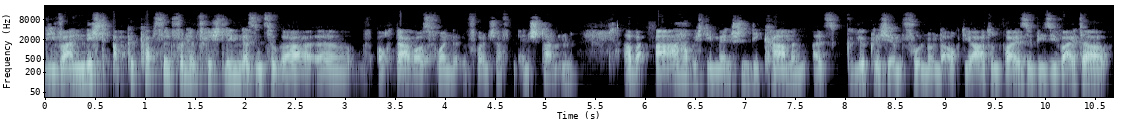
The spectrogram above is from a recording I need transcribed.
die waren nicht abgekapselt von den Flüchtlingen, da sind sogar äh, auch daraus Freund Freundschaften entstanden. Aber A, habe ich die Menschen, die kamen, als glücklich empfunden und auch die Art und Weise, wie sie weiter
